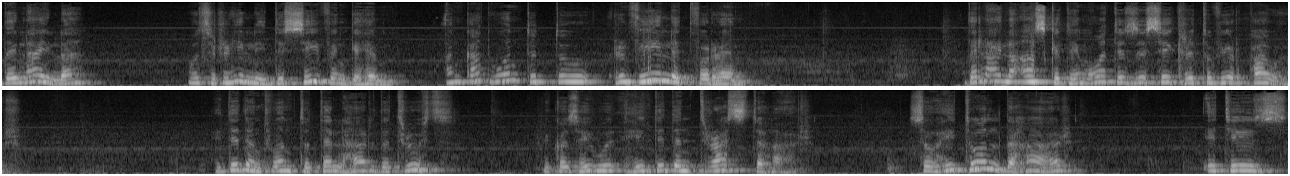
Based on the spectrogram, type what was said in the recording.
Delilah was really deceiving him, and God wanted to reveal it for him. Delilah asked him, What is the secret of your power? He didn't want to tell her the truth because he, w- he didn't trust her. So he told her, It is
